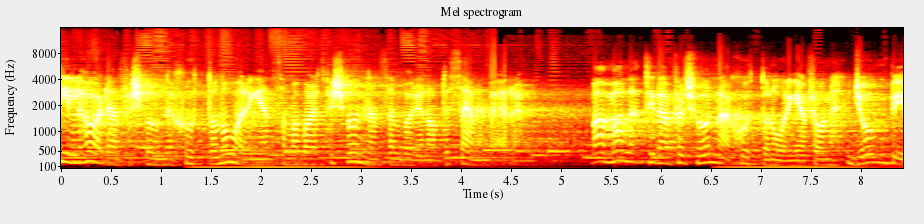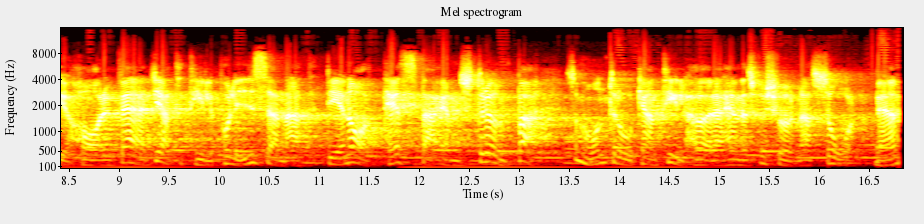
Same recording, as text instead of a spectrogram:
tillhör den försvunne 17-åringen som har varit försvunnen sedan början av december. Mamman till den försvunna 17-åringen från Ljungby har vädjat till polisen att DNA-testa en strumpa som hon tror kan tillhöra hennes försvunna son. Men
